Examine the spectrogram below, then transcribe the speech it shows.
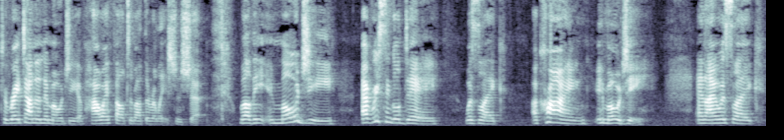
to write down an emoji of how I felt about the relationship. Well, the emoji every single day was like a crying emoji. And I was like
